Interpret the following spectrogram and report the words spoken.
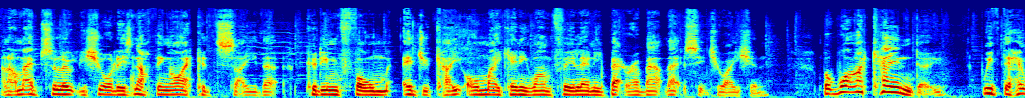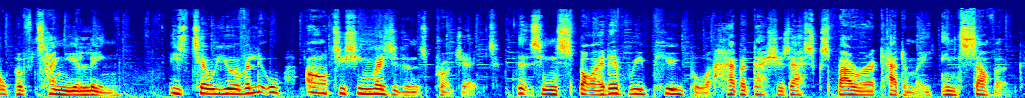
And I'm absolutely sure there's nothing I could say that could inform, educate, or make anyone feel any better about that situation. But what I can do, with the help of Tanya Ling, is tell you of a little artist in residence project that's inspired every pupil at Haberdashers Aske's Borough Academy in Southwark.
